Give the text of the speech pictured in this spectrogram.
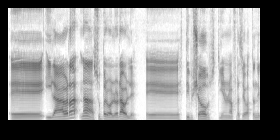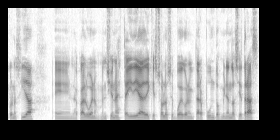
Eh, y la verdad, nada, súper valorable. Steve Jobs tiene una frase bastante conocida, en la cual, bueno, menciona esta idea de que solo se puede conectar puntos mirando hacia atrás,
